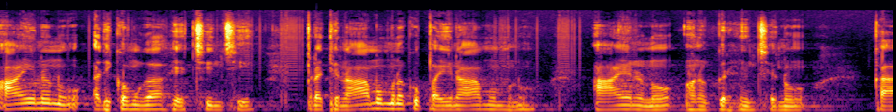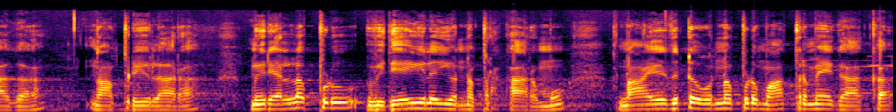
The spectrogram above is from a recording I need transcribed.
ఆయనను అధికముగా హెచ్చించి ప్రతి నామమునకు పైనామమును ఆయనను అనుగ్రహించెను. కాగా నా ప్రియులారా మీరు ఎల్లప్పుడూ విధేయులై ఉన్న ప్రకారము నా ఎదుట ఉన్నప్పుడు మాత్రమే గాక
